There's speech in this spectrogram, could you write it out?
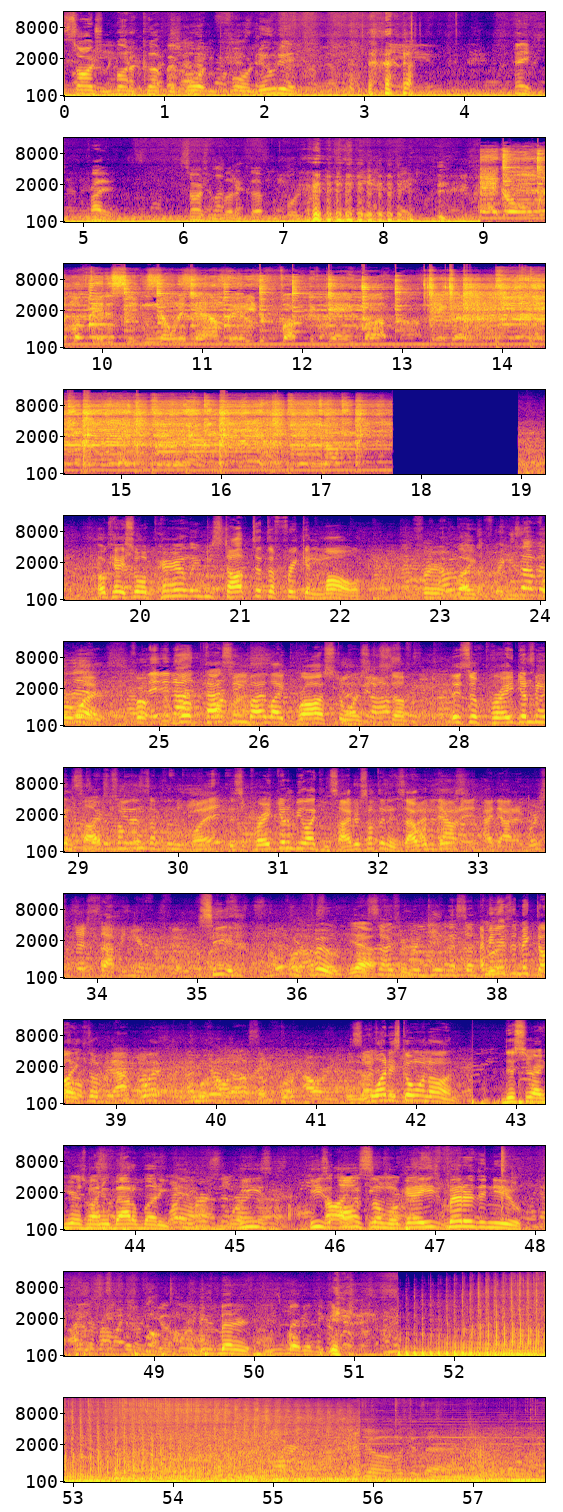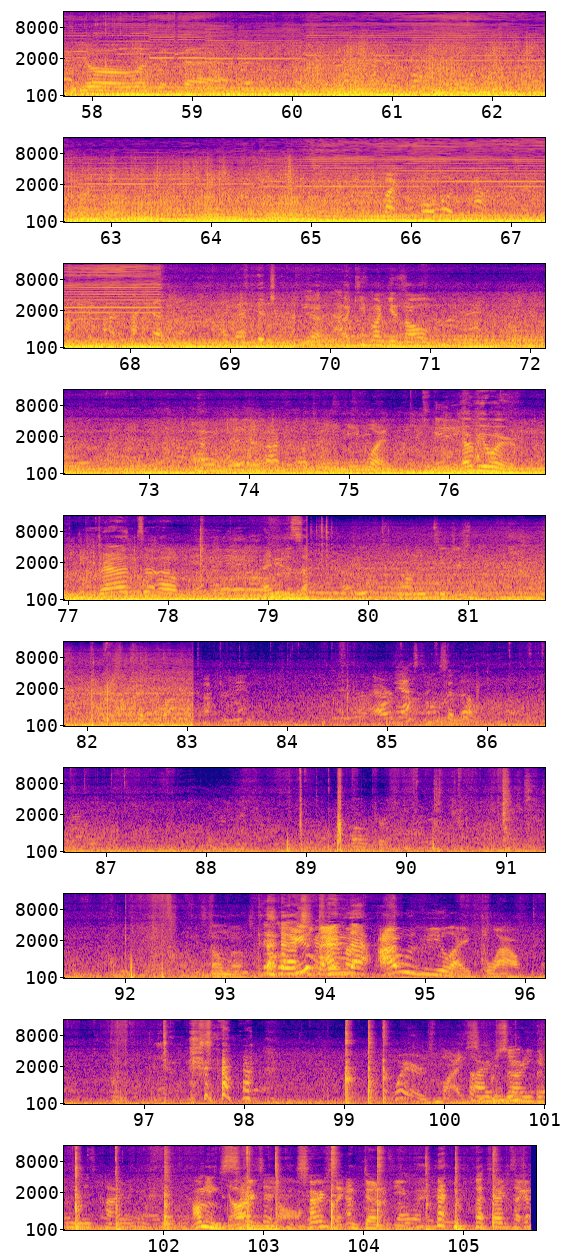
Sergeant Buttercup reporting for duty. hey, Private. Sergeant Buttercup reporting for duty. Bag on with my fitter sitting on it now. I'm ready to fuck the game up, nigga. They can get it, they can get it, you can get it, you can get it. Okay, so apparently we stopped at the freaking mall for like for what? For, They did we're not passing by like bra stores and stuff. Is the parade gonna be inside or something? What? Is the parade gonna be like inside or something? Is that I what it doubt is? it. I doubt it. We're just stopping here for food. See, for food, yeah. I mean, there's a McDonald's over that way. What is going on? This right here is my new battle buddy. He's he's awesome. Okay, he's better than you. He's better. He's better than you. Yeah, I keep on getting all of them. You need one. Everywhere. Grounds, um, I need a I already asked him. He said no. I don't you mad that? I would be like, wow. Where's my Sergeant's already getting to his car. I'm done. Sergeant, Sergeant's like, I'm done with you. Sergeant's like,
